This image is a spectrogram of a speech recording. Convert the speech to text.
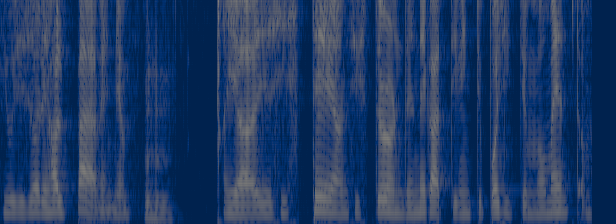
ju siis oli halb päev, onju. Mhm. ja, ja siis T on siis turn the negative into positive momentum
